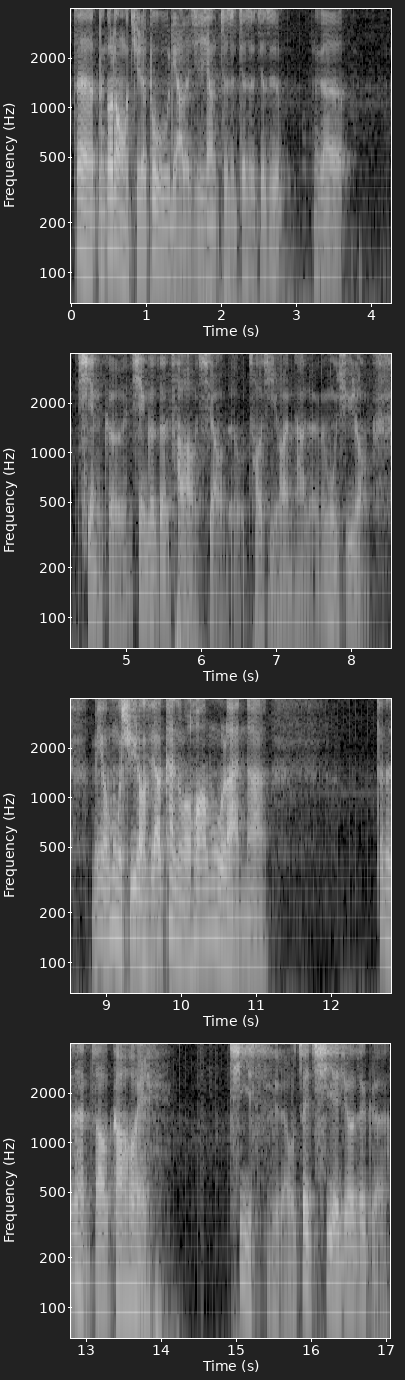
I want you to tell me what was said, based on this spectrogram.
这能够让我觉得不无聊的，就像就是就是就是那个。宪哥，宪哥真的超好笑的，我超喜欢他的。那木须龙，没有木须龙，谁要看什么花木兰呐？真的是很糟糕哎。气死了！我最气的就是这个，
